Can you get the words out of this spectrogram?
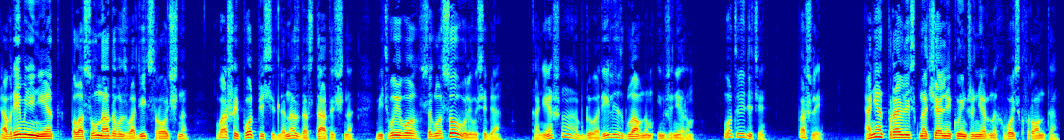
а времени нет, полосу надо возводить срочно. Вашей подписи для нас достаточно. Ведь вы его согласовывали у себя. Конечно, обговорили с главным инженером. Вот видите, пошли. Они отправились к начальнику инженерных войск фронта,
